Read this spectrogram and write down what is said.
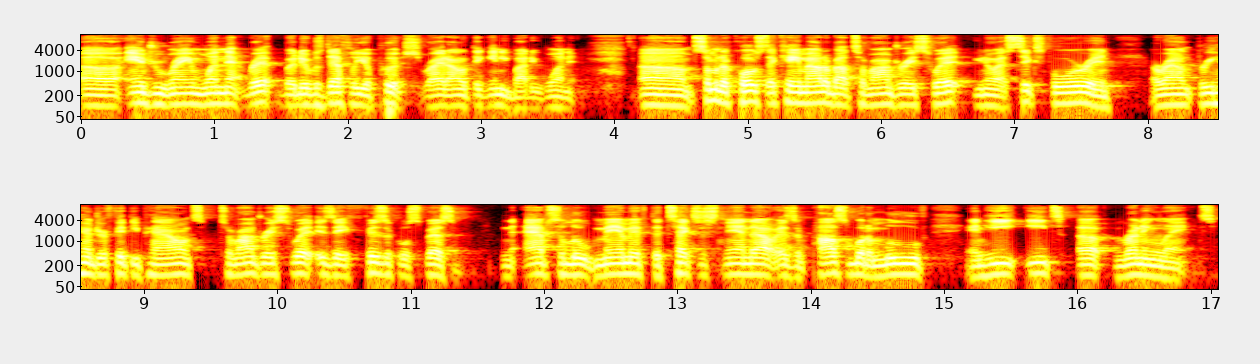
uh, Andrew Raym won that rep, but it was definitely a push, right? I don't think anybody won it. Um, some of the quotes that came out about T'Vondre Sweat, you know, at 6'4 and around 350 pounds, T'Vondre Sweat is a physical specimen, an absolute mammoth. The Texas standout is impossible to move, and he eats up running lanes.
